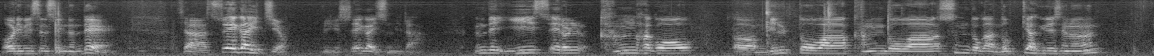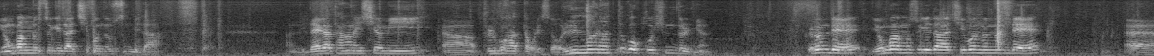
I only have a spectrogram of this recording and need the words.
어려움이 있을 수 있는데 자 쇠가 있지요. 이게 쇠가 있습니다. 근데 이 쇠를 강하고 어, 밀도와 강도와 순도가 높게 하기 위해서는 용광로 속에다 집어넣습니다. 내가 당하는 시험이 어, 불과 같다고 그랬어. 얼마나 뜨겁고 힘들면. 그런데 용광로 속에다 집어넣는데 에,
